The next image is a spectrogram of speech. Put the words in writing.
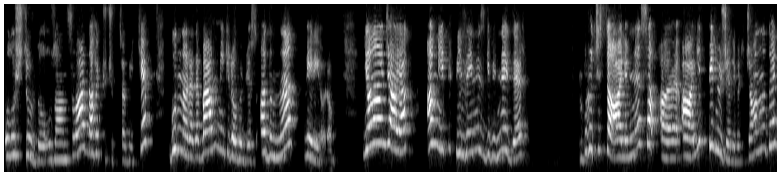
oluşturduğu uzantılar daha küçük tabii ki. Bunlara da ben mikrovillus adını veriyorum. Yalancı ayak amip bildiğiniz gibi nedir? Brotista alemine ait bir hücreli bir canlıdır.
